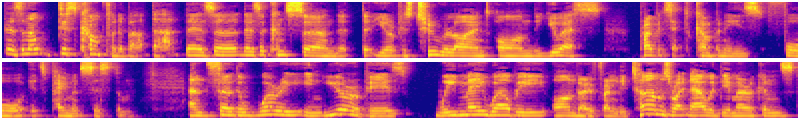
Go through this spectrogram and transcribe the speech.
there's a discomfort about that. There's a there's a concern that that Europe is too reliant on the US private sector companies for its payment system. And so the worry in Europe is we may well be on very friendly terms right now with the Americans,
